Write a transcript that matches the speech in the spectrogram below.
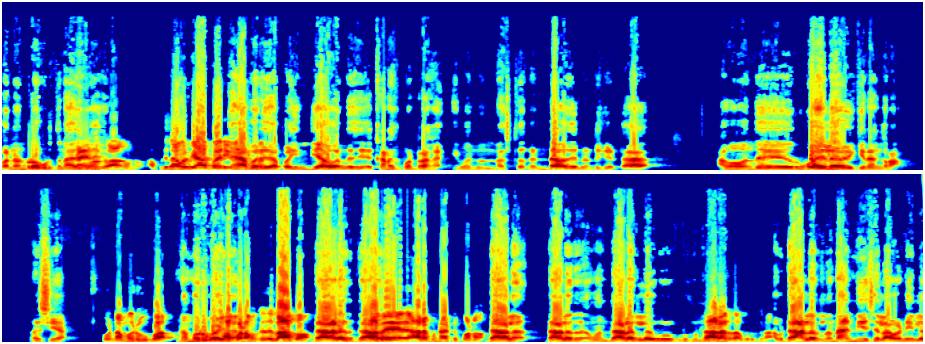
பன்னெண்டு ரூபா கொடுத்து நான் வாங்கணும்? அப்படிதான் ஒரு வியாபாரி வியாபாரி அப்போ இந்தியாவை கணக்கு பண்ணுறாங்க இவன் நஷ்டம். ரெண்டாவது என்னன்னு கேட்டால் அவன் வந்து ரூபாயில விற்கிறாங்கிறான் ரஷ்யா. நம்ம ரூபா. நம்ம ரூபாயில. அப்ப நமக்கு இது லாபம். Dollar dollar. அரபு நாட்டு பணம். Dollar dollar. அவன் டாலர்ல கொடுக்கணும்? டாலர் தான் கொடுக்குறான். அப்போ டாலர்லன்னா அந்நிய செலாவணியில்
